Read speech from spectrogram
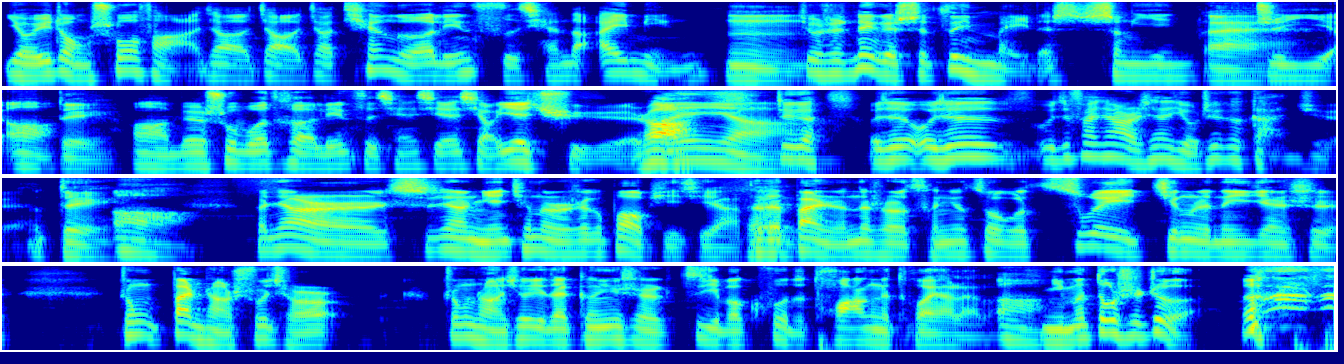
有一种说法叫叫叫天鹅临死前的哀鸣，嗯，就是那个是最美的声音之一啊。对啊，比如舒伯特临死前写小夜曲是吧？哎呀，这个我觉得我觉得我觉得范加尔现在有这个感觉。对啊。范加尔实际上年轻的时候是个暴脾气啊，他在办人的时候曾经做过最惊人的一件事，中半场输球，中场休息在更衣室自己把裤子哐给脱下来了啊！你们都是这。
